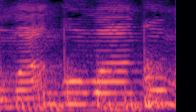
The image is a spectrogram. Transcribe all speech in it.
mangu mangu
